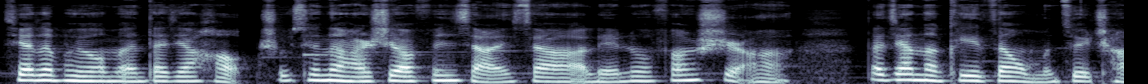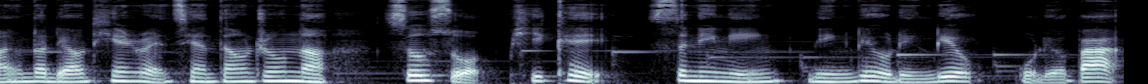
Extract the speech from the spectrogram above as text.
亲爱的朋友们，大家好。首先呢，还是要分享一下联络方式啊。大家呢，可以在我们最常用的聊天软件当中呢，搜索 PK 四零零零六零六五六八，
